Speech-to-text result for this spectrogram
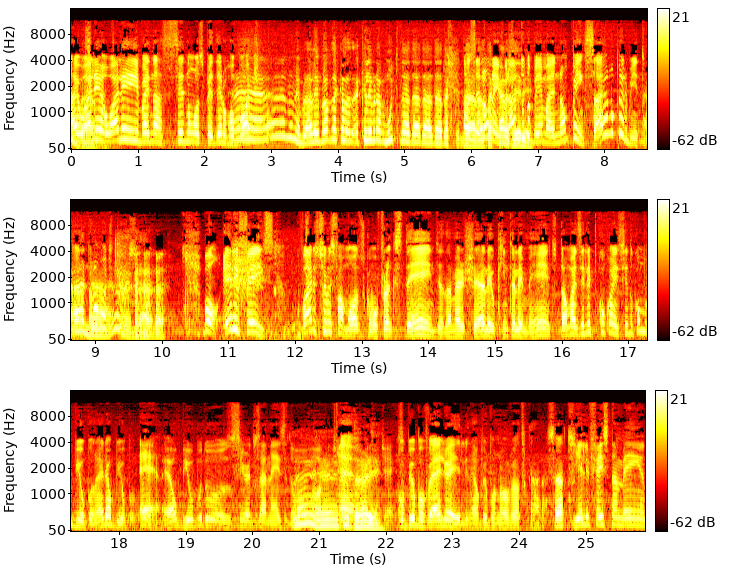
Aí o lembrava. alien, o alien vai nascer num hospedeiro robótico. É, eu não lembrava. Eu lembrava daquela. é que eu lembrava muito da, da, da, da, da, Não, você da- não da lembrar, dele. tudo bem, mas não pensar eu não permito, cara. Ah, pelo não, amor de Deus. lembrava. Bom, ele fez vários filmes famosos, como Frankenstein, da Mary Shelley, O Quinto Elemento e tal, mas ele ficou conhecido como Bilbo, né? Ele é o Bilbo. É, é o Bilbo do Senhor dos Anéis e do É, é, Hobbit. É. verdade. Jackson. O Bilbo velho é ele, né? O Bilbo novo é outro cara, certo? E ele fez também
